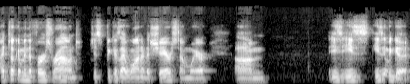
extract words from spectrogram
I took him in the first round just because I wanted to share somewhere. Um, he's he's he's gonna be good.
